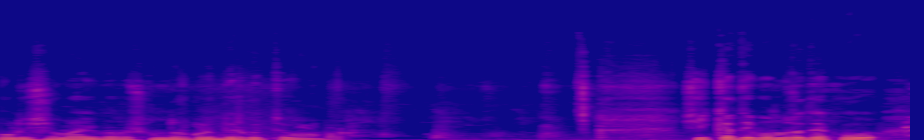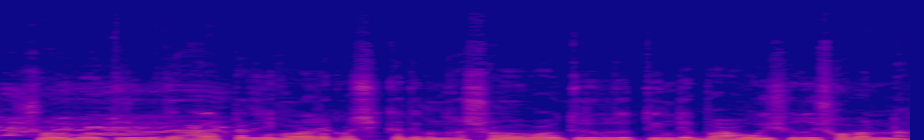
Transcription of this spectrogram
পরিসীমা এইভাবে সুন্দর করে বের করতে পারবা। শিক্ষার্থী বন্ধুরা দেখো, সমবাহু ত্রিভুজের আরেকটা জিনিস মনে রাখব শিক্ষার্থী বন্ধুরা, সমবাহু ত্রিভুজের তিনটে বাহুই শুধু সমান না।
